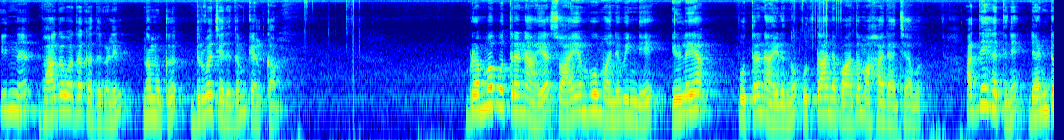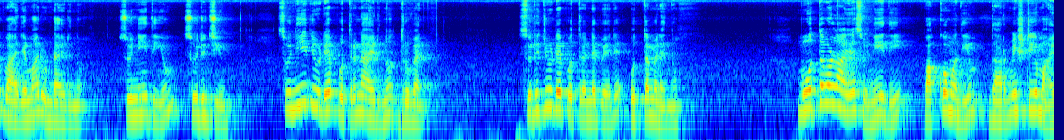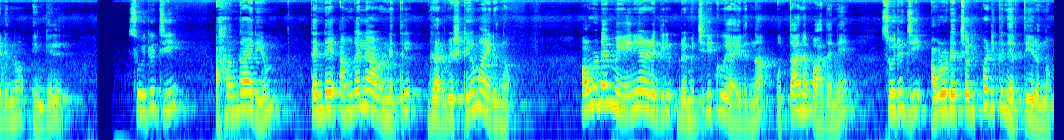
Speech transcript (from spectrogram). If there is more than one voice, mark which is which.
Speaker 1: ഇന്ന് ഭാഗവത കഥകളിൽ നമുക്ക് ധ്രുവചരിതം കേൾക്കാം. ബ്രഹ്മപുത്രനായ സ്വയംഭൂ മനുവിന്റെ ഇളയ പുത്രനായിരുന്നു ഉത്താനപാദ മഹാരാജാവ്. അദ്ദേഹത്തിന് രണ്ട് ഭാര്യമാരുണ്ടായിരുന്നു സുനീതിയും സുരുചിയും. സുനീതിയുടെ പുത്രനായിരുന്നു ധ്രുവൻ. സുരുചിയുടെ പുത്രന്റെ പേര് ഉത്തമനെന്നും. മൂത്തവളായ സുനീതി പക്വമതിയും ധർമ്മിഷ്ഠിയുമായിരുന്നു എങ്കിൽ സുരുചി അഹങ്കാരിയും തന്റെ അങ്കലാവണ്യത്തിൽ ഗർവിഷ്ഠയുമായിരുന്നു. അവളുടെ മേനിയഴകിൽ ഭ്രമിച്ചിരിക്കുകയായിരുന്ന ഉത്താനപാതനെ സുരുചി അവളുടെ ചൊൽപ്പടിക്ക് നിർത്തിയിരുന്നു.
